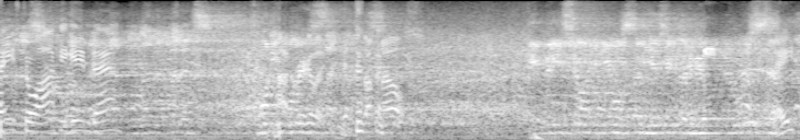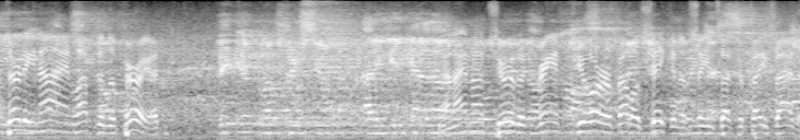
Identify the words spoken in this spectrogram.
pace to a hockey game, Dan? Not really. It's something else. Ébédition Union soviétique numéro 12, 8.39 left in the period. L'équipe construction à l'équipe Canada. And I'm not sure that Grant Fuhr or Belosheikin have seen such a pace either.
